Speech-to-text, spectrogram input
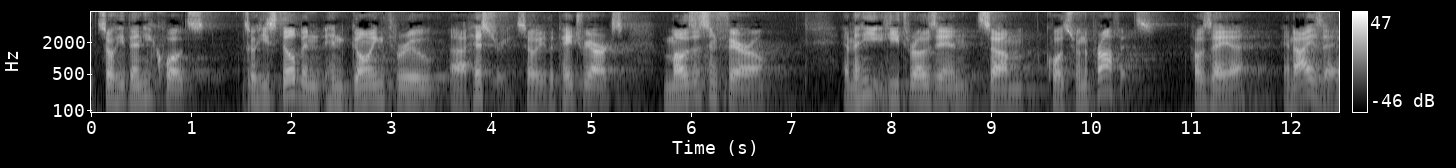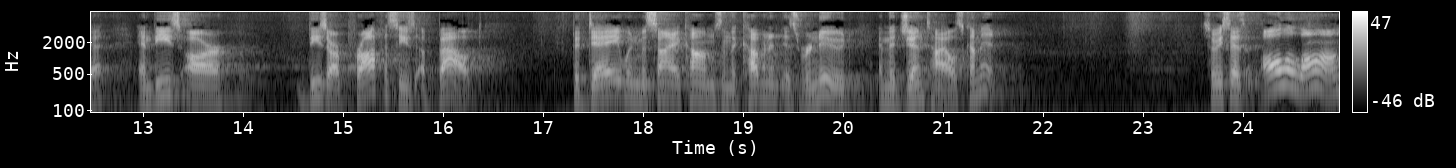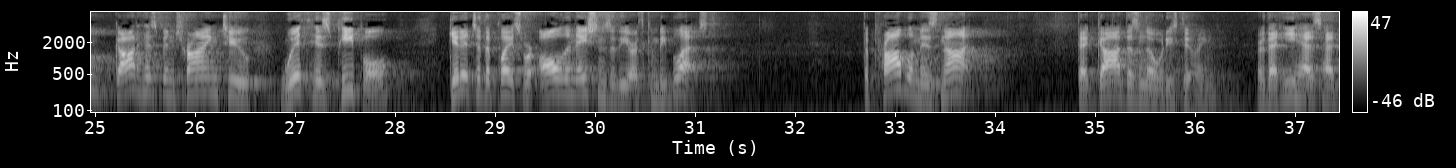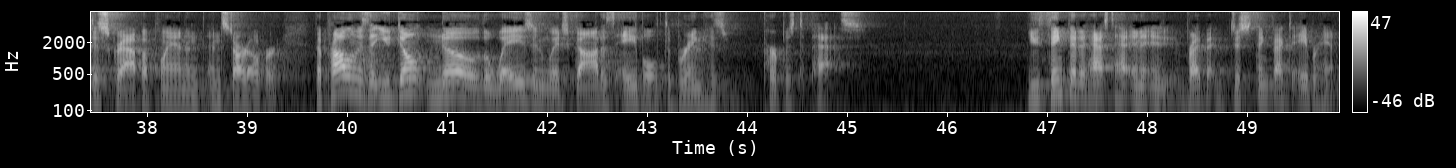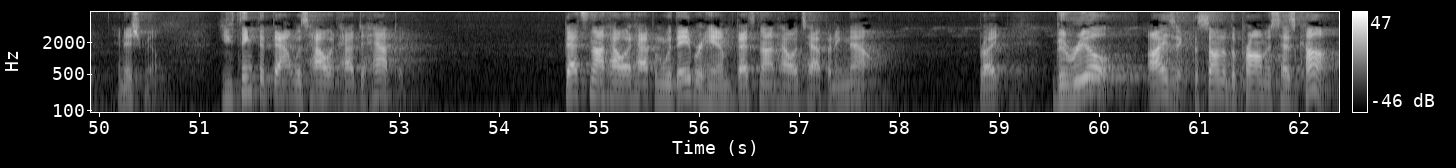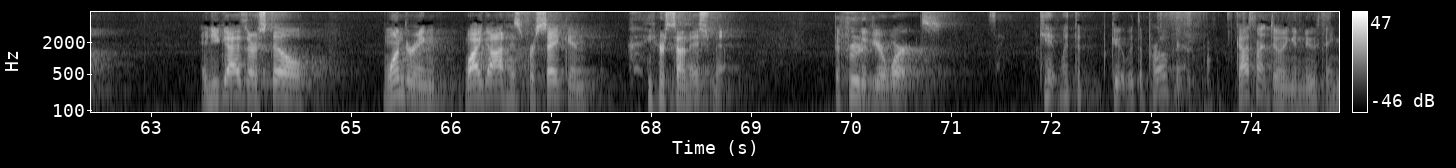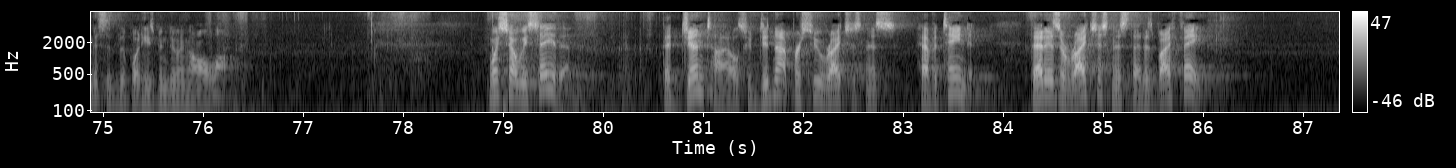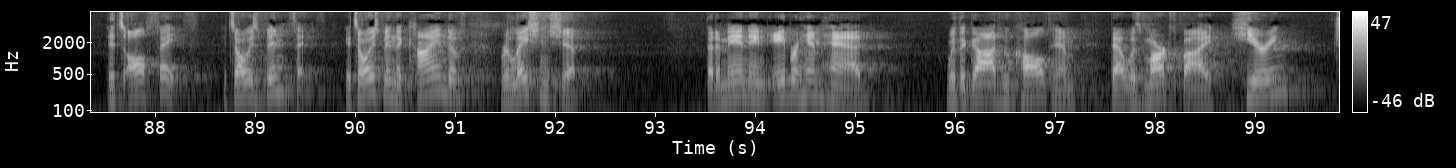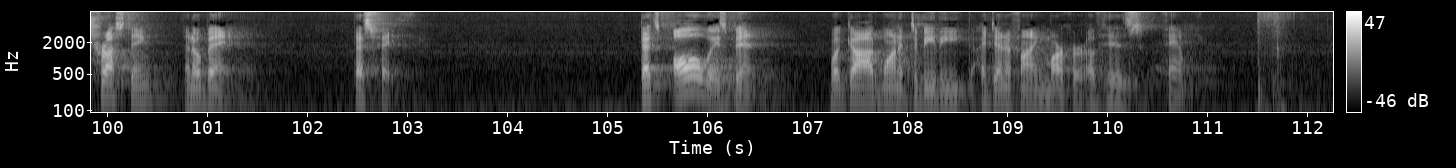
so he then he quotes. So he's still been in going through uh, history. So the patriarchs, Moses and Pharaoh, and then he, he throws in some quotes from the prophets, Hosea and Isaiah, and these are these are prophecies about the day when Messiah comes and the covenant is renewed and the Gentiles come in. So he says, all along, God has been trying to, with his people, Get it to the place where all the nations of the earth can be blessed. The problem is not that God doesn't know what he's doing or that he has had to scrap a plan and, and start over. The problem is that you don't know the ways in which God is able to bring his purpose to pass. You think that it has to, ha- and, and right back, just think back to Abraham and Ishmael. You think that that was how it had to happen. That's not how it happened with Abraham. That's not how it's happening now right? The real Isaac, the son of the promise, has come. And you guys are still wondering why God has forsaken your son Ishmael, the fruit of your works. Like, get, with the, get with the program. God's not doing a new thing, this is what he's been doing all along. What shall we say then? That Gentiles who did not pursue righteousness have attained it. That is a righteousness that is by faith. It's all faith. It's always been faith. It's always been the kind of relationship that a man named Abraham had with a God who called him that was marked by hearing, trusting, and obeying. That's faith. That's always been what God wanted to be the identifying marker of his family.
